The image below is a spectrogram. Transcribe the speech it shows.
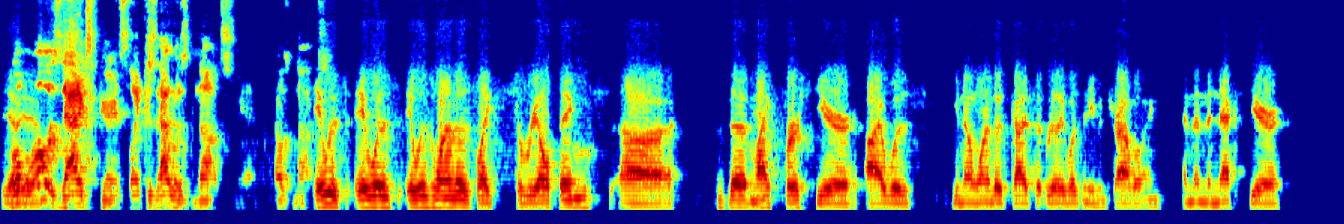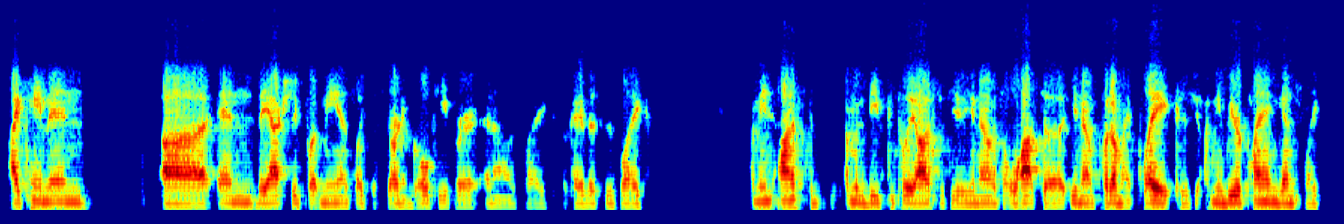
yeah, what, yeah. what was that experience like? Because that was nuts, man. That was nuts. it was it was it was one of those like surreal things uh the my first year i was you know one of those guys that really wasn't even traveling and then the next year i came in uh and they actually put me as like the starting goalkeeper and i was like okay this is like i mean honest i'm going to be completely honest with you you know it's a lot to you know put on my plate because i mean we were playing against like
